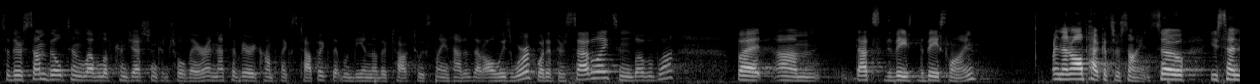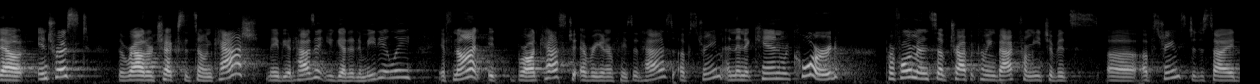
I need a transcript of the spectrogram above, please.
So there's some built-in level of congestion control there, and that's a very complex topic. That would be another talk to explain how does that always work, what if there's satellites, and blah, blah, blah. But um, that's the, base, the baseline. And then all packets are signed. So you send out interest, the router checks its own cache. Maybe it has it. You get it immediately. If not, it broadcasts to every interface it has upstream. And then it can record performance of traffic coming back from each of its uh, upstreams to decide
